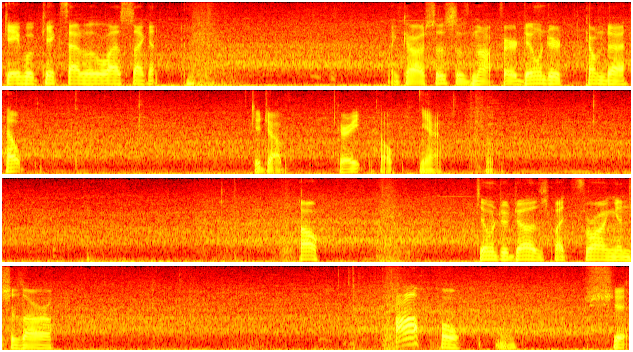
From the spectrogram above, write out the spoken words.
Gable kicks out of the last second. My gosh, this is not fair. Dillinger come to help. Good job. Great help. Yeah. Oh. Dillinger does by throwing in Cesaro. Oh. Shit.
